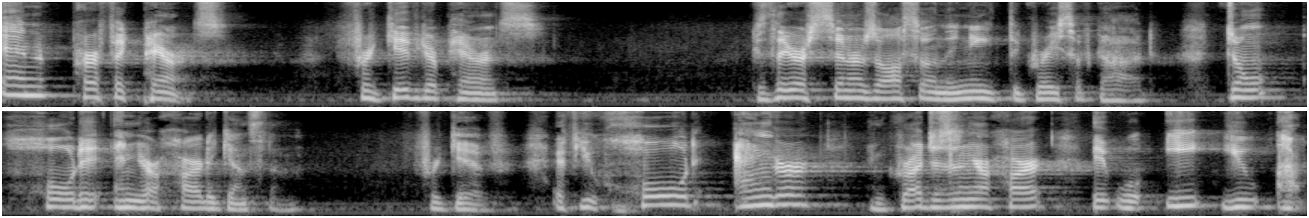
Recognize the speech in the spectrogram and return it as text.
imperfect parents. Forgive your parents because they are sinners also and they need the grace of God. Don't hold it in your heart against them. Forgive. If you hold anger and grudges in your heart, it will eat you up.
